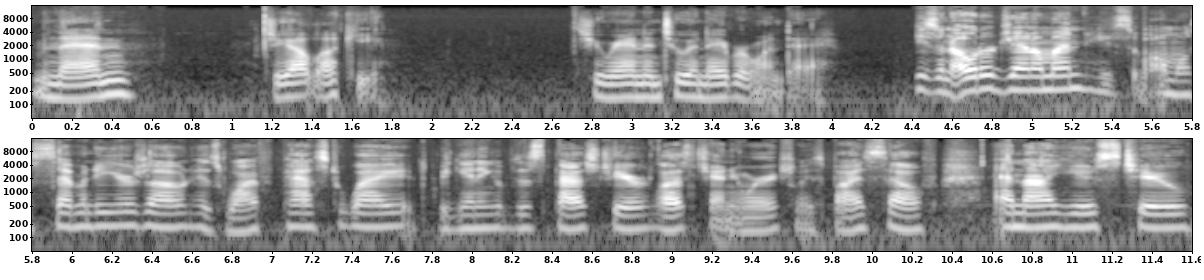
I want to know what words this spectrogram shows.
And then she got lucky. She ran into a neighbor one day. He's an older gentleman. He's almost 70 years old. His wife passed away at the beginning of this past year, last January, so he's by himself. And I used to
